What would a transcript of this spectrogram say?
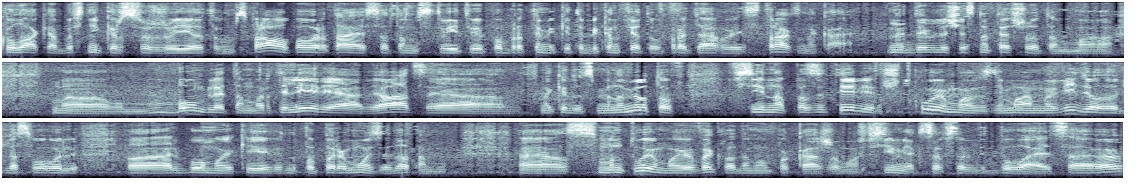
Кулак або снікерс жує, там справа повертаєшся, там твій твій побратим, який тобі конфету протягує, страх зникає. Не дивлячись на те, що там е, е, бомблять, там артилерія, авіація, накидують з мінометів, всі на позитиві. Шуткуємо, знімаємо відео для свого е, альбому, який по перемозі да, там, смонтуємо і викладемо, покажемо всім, як це все відбувається.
